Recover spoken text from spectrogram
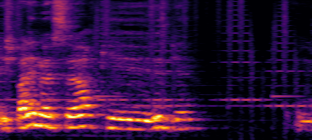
Et je parlais de ma sœur qui est lesbienne. Et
